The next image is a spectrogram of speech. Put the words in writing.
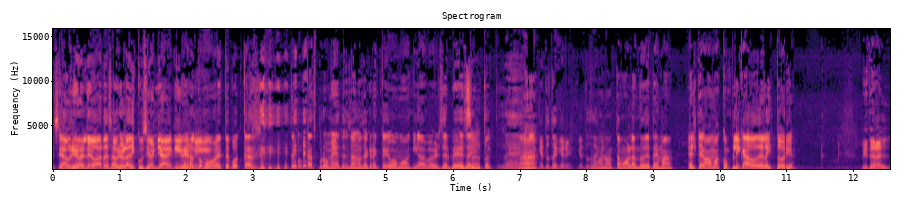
Se abrió el debate, se abrió la discusión ya aquí. Vieron que- como este podcast, este podcast promete. O sea, no se creen que vamos aquí a beber cerveza. Exacto. Eh, Ajá. ¿Qué tú te crees? ¿Qué tú te No, crees? no, estamos hablando de temas. El tema más complicado de la historia. Literal.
